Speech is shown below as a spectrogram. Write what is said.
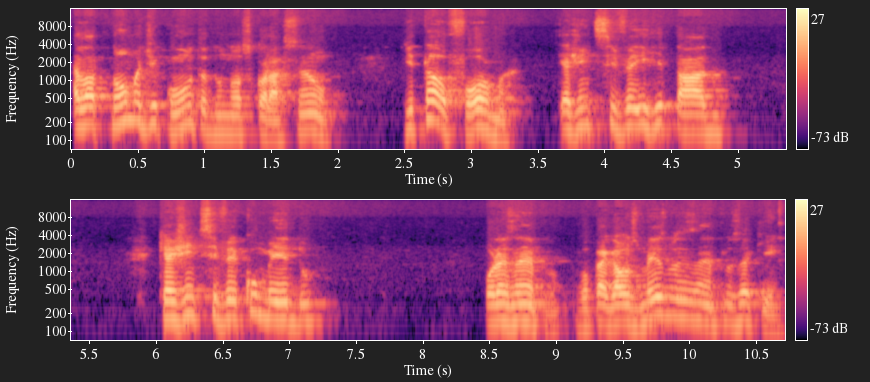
ela toma de conta do nosso coração de tal forma que a gente se vê irritado, que a gente se vê com medo. Por exemplo, vou pegar os mesmos exemplos aqui.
